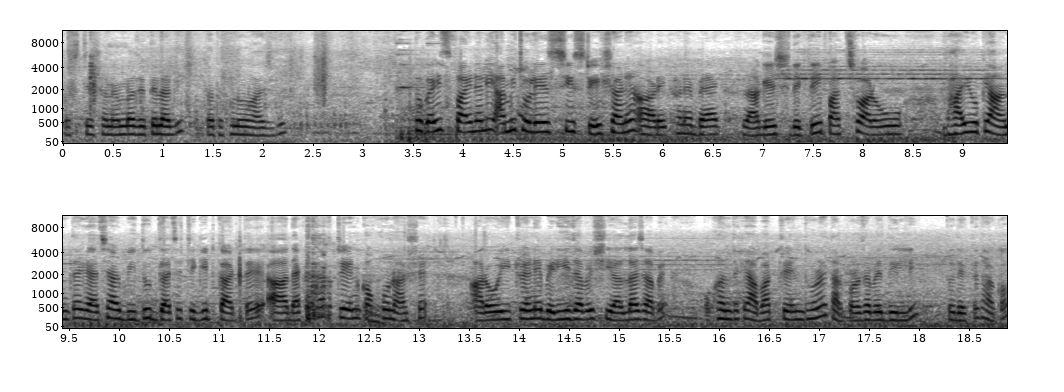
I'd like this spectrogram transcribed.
তো স্টেশনে আমরা যেতে লাগি ততক্ষণ ও আসবে। তো গাইজ ফাইনালি আমি চলে এসেছি স্টেশনে, আর এখানে ব্যাগ লাগেজ দেখতেই পাচ্ছ, আর ও ভাই ওকে আনতে গেছে, আর বিদ্যুৎ গেছে টিকিট কাটতে। দেখা যাক ট্রেন কখন আসে। আর ওই ট্রেনে বেরিয়ে যাবে, শিয়ালদা যাবে। ওখান থেকে আবার ট্রেন ধরে তারপরে যাবে দিল্লি। তো দেখতে থাকো।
